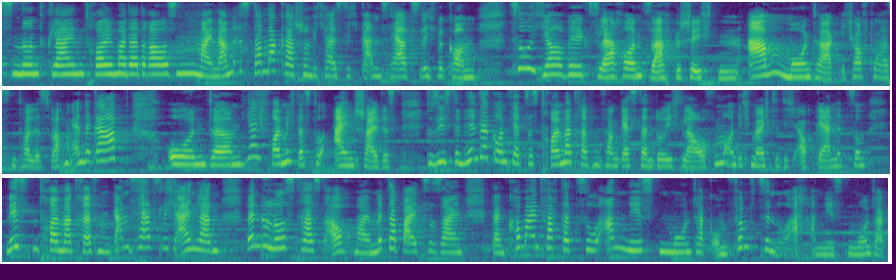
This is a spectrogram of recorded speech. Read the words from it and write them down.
Großen und kleinen Träumer da draußen. Mein Name ist Tamakasch und ich heiße dich ganz herzlich willkommen zu Jorviks Lach- und Sachgeschichten am Montag. Ich hoffe, du hast ein tolles Wochenende gehabt und ähm, ja, ich freue mich, dass du einschaltest. Du siehst im Hintergrund jetzt das Träumertreffen von gestern durchlaufen und ich möchte dich auch gerne zum nächsten Träumertreffen ganz herzlich einladen. Wenn du Lust hast, auch mal mit dabei zu sein, dann komm einfach dazu am nächsten Montag um 15 Uhr. Ach, am nächsten Montag,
